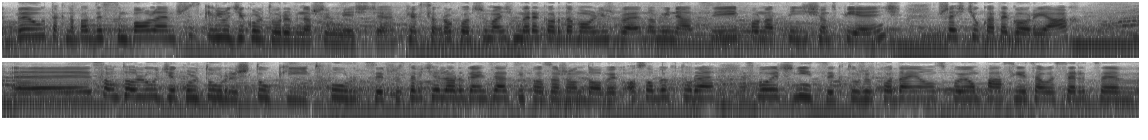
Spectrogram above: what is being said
y, był tak naprawdę symbolem wszystkich ludzi kultury w naszym mieście. Jak co roku otrzymaliśmy rekordową liczbę nominacji, ponad 55 w sześciu kategoriach. E, Są to ludzie kultury, sztuki, twórcy, przedstawiciele organizacji pozarządowych, osoby, które, społecznicy, którzy wkładają swoją pasję, całe serce w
